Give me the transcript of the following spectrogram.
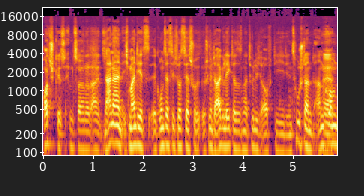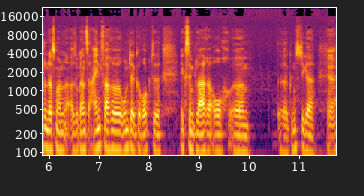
Hotchkiss M201. nein, nein, ich meinte jetzt äh, grundsätzlich, du hast ja schön dargelegt, dass es natürlich auf die, den Zustand ankommt Ja. und dass man also ganz einfache, runtergerockte Exemplare auch ähm, äh, günstiger, Ja.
